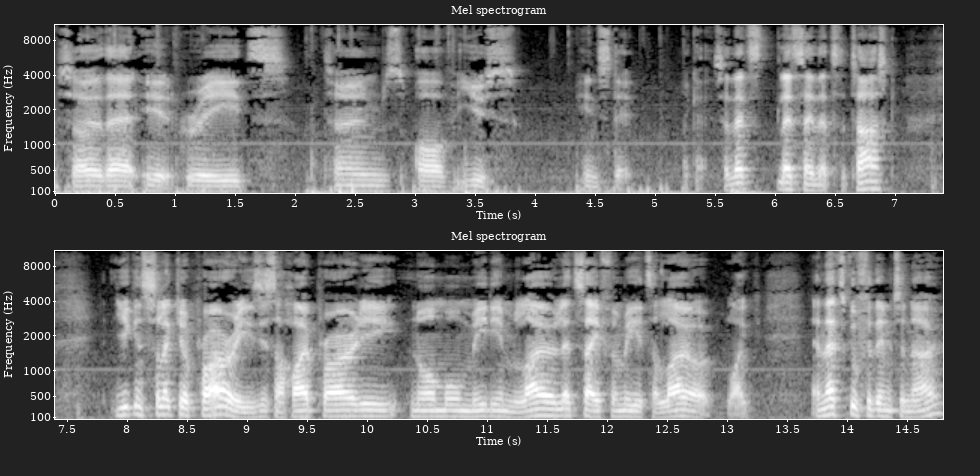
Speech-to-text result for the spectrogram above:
so that it reads terms of use instead. Okay, so that's let's say that's the task. You can select your priority. Is this a high priority, normal, medium, low? Let's say for me it's a low, like, and that's good for them to know,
